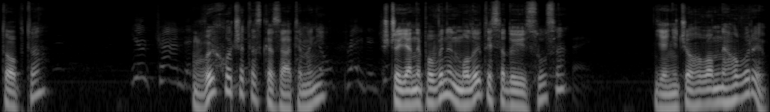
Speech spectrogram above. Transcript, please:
Тобто, ви хочете сказати мені, що я не повинен молитися до Ісуса? Я нічого вам не говорив.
